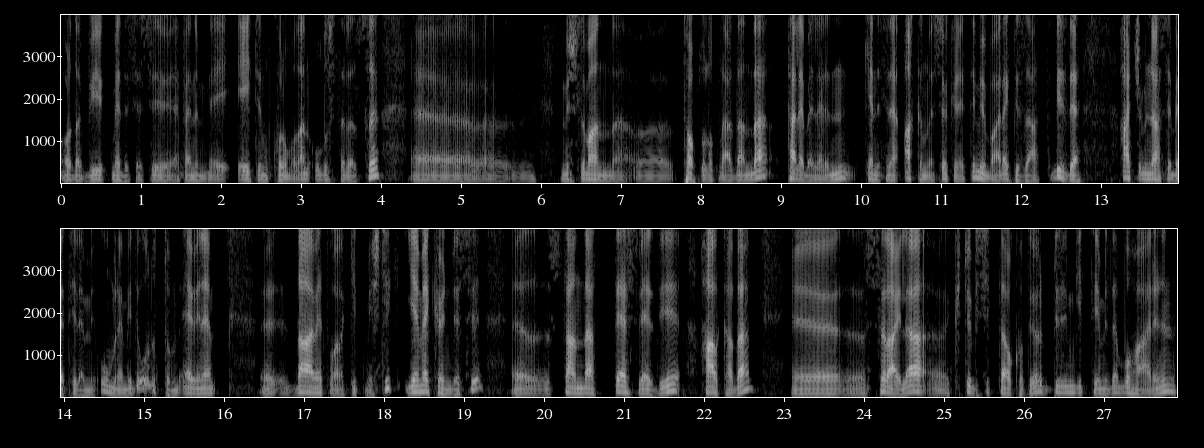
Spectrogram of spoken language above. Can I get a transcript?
Orada büyük medresesi efendim e, eğitim kurumu olan uluslararası e, Müslüman e, topluluklardan da talebelerinin kendisine akın ve sökün ettiği mübarek bir zattı. Biz de hac münasebetiyle mi umre miydi unuttum evine e, davet olarak gitmiştik. Yemek öncesi e, standart ders verdiği halkada e, sırayla e, kütüb-i sitte okutuyor. Bizim gittiğimizde Buhari'nin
